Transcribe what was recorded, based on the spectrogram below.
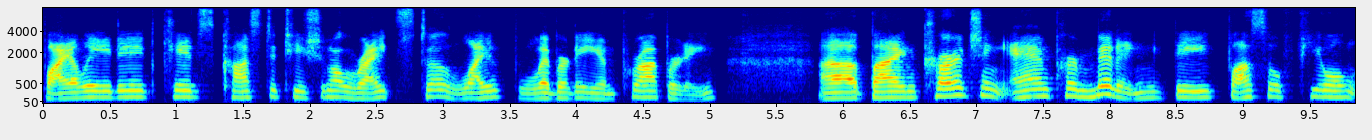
violated kids' constitutional rights to life, liberty, and property uh, by encouraging and permitting the fossil fuel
